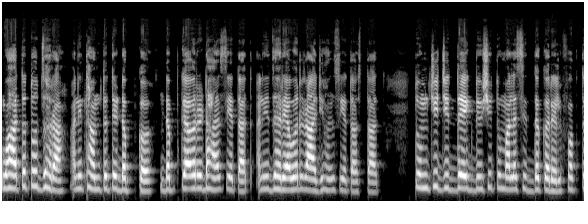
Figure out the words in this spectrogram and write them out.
वाहतं तो झरा आणि थांबतं ते डबकं. डबक्यावर ढास येतात आणि झऱ्यावर राजहंस येत असतात. तुमची जिद्द एक दिवशी तुम्हाला सिद्ध करेल. फक्त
